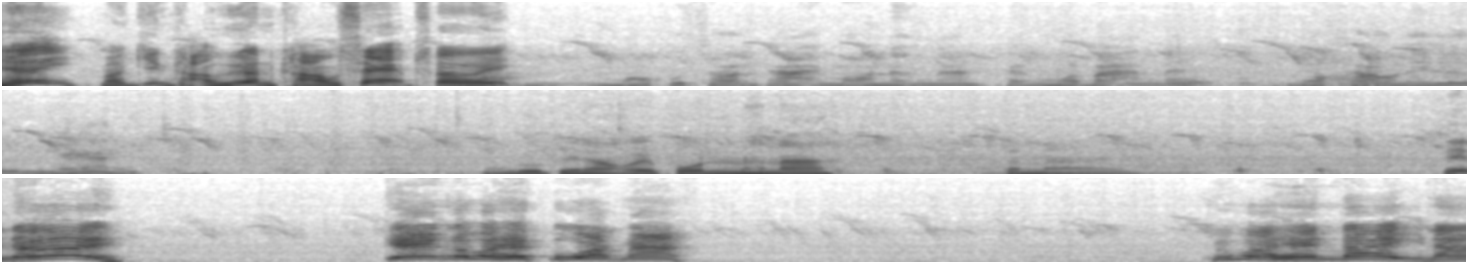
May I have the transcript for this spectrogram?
เฮ้ยมากินข้าวเฮือนข้าวแซ่บเฉยหม้อผู้ซ่อนท้ายหม้อหนึ่งนะทั้งหัวบ้านเลยหัวเข่าในเลืนแห้งดูพี่น้องเอ้ยฝนหั่นนะตะนาย สิเนยแกงแล้วว่าเฮ็ดปวกนะ คือว่าเห็นได้นะ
